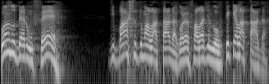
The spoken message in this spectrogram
Quando deram fé, debaixo de uma latada, agora eu vou falar de novo. O que é latada?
